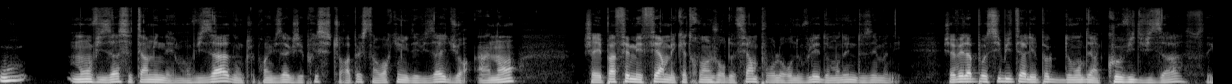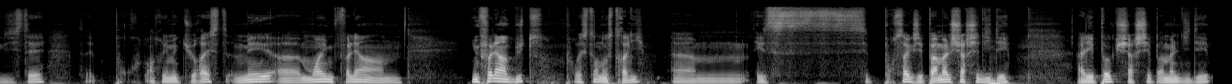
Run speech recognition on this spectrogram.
où mon visa se terminait. Mon visa, donc le premier visa que j'ai pris, si je te rappelle, c'est un working holiday visa, il dure un an. J'avais pas fait mes fermes, mes 80 jours de ferme pour le renouveler et demander une deuxième année. J'avais la possibilité à l'époque de demander un Covid visa, ça existait, pour entre guillemets que tu restes, mais euh, moi il me fallait un, il me fallait un but pour rester en Australie, euh, et c'est pour ça que j'ai pas mal cherché d'idées. À l'époque, je cherchais pas mal d'idées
